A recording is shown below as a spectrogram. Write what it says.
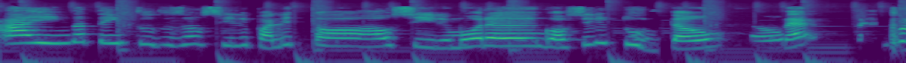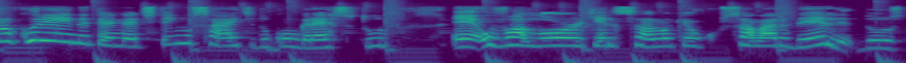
Ainda tem tudo os auxílio paletó, auxílio morango, auxílio tudo. Então, né? Procure aí na internet, tem um site do Congresso, tudo é, o valor que eles falam que é o salário dele, dos,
